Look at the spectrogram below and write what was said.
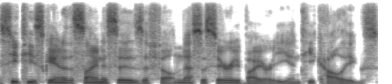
CT scan of the sinuses if felt necessary by our ENT colleagues.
